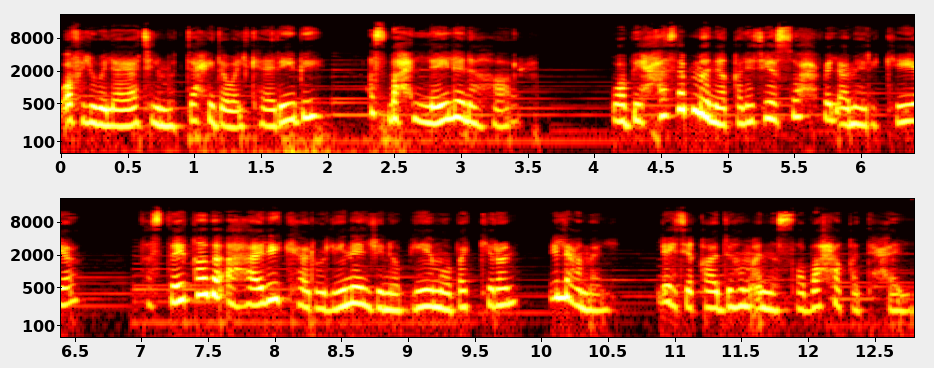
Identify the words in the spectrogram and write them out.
وفي الولايات المتحدة والكاريبي أصبح الليل نهار. وبحسب ما نقلته الصحف الأمريكية فاستيقظ أهالي كارولينا الجنوبية مبكرا للعمل. لاعتقادهم أن الصباح قد حل.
